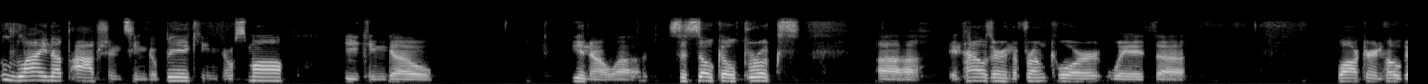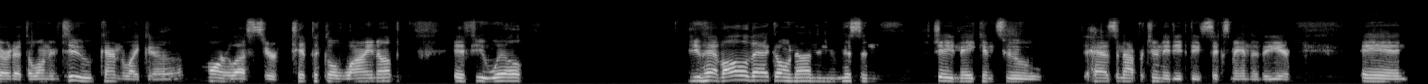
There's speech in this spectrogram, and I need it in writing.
lineup options. He can go big, he can go small, he can go, you know, uh, Sissoko Brooks uh, and Hauser in the front court with uh, Walker and Hoggard at the one and two, kind of like a more or less your typical lineup, if you will. You have all of that going on, and you're missing Jaden Akins, who has an opportunity to be six man of the year, and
